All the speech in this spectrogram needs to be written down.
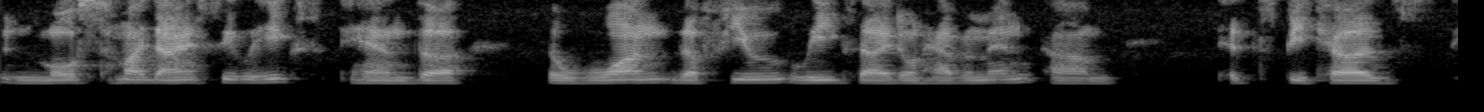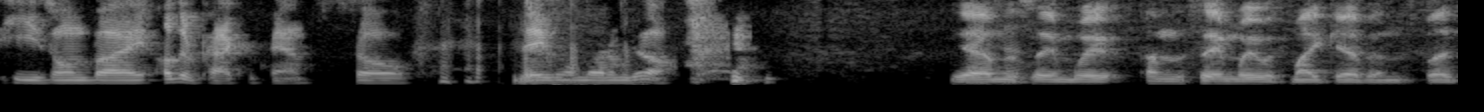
in most of my dynasty leagues, and the the one the few leagues that I don't have him in, um, it's because he's owned by other Packer fans, so they won't let him go. yeah, I'm the same way. I'm the same way with Mike Evans, but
